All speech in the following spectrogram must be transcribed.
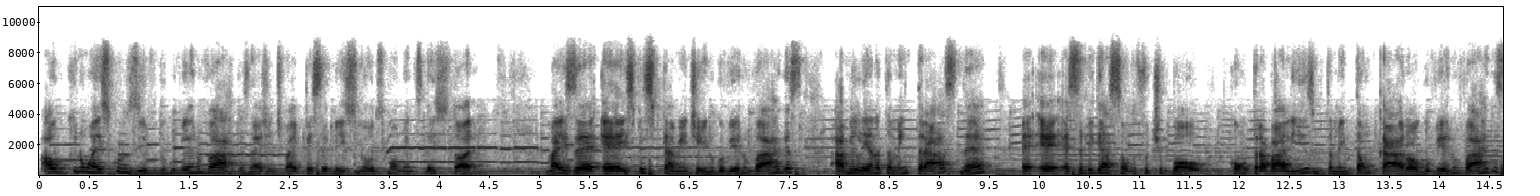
algo que não é exclusivo do governo Vargas, né? A gente vai perceber isso em outros momentos da história. Mas é, é especificamente aí no governo Vargas, a Milena também traz, né, é, é, essa ligação do futebol com o trabalhismo, também tão caro ao governo Vargas,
